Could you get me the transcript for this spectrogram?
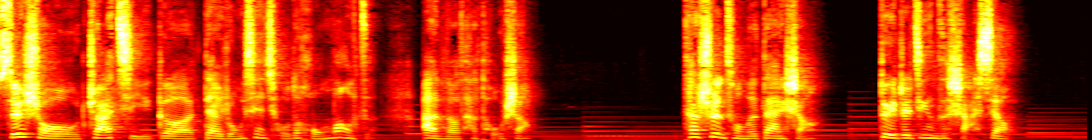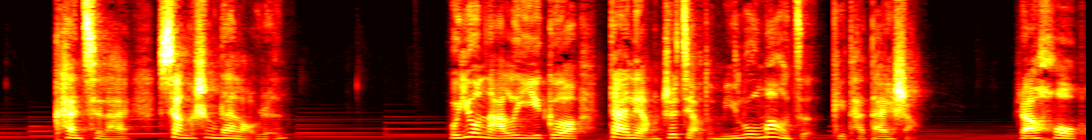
随手抓起一个带绒线球的红帽子，按到他头上。他顺从的戴上，对着镜子傻笑，看起来像个圣诞老人。我又拿了一个带两只脚的麋鹿帽子给他戴上，然后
